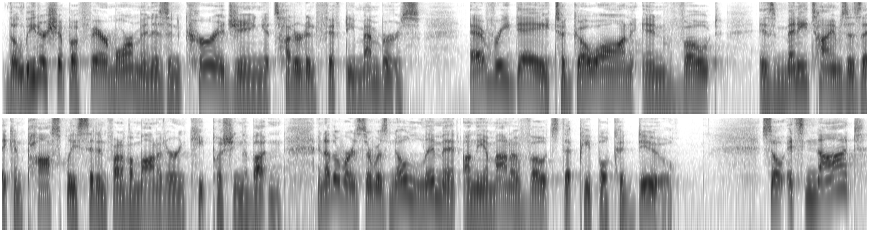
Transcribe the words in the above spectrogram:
The leadership of Fair Mormon is encouraging its 150 members every day to go on and vote as many times as they can possibly sit in front of a monitor and keep pushing the button. In other words, there was no limit on the amount of votes that people could do. So it's not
